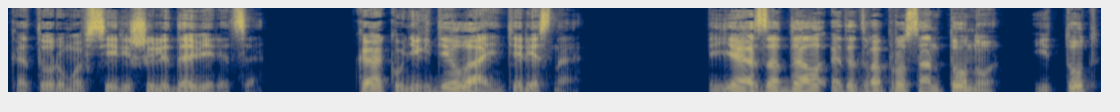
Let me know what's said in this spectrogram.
которому все решили довериться. Как у них дела, интересно? Я задал этот вопрос Антону, и тот,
